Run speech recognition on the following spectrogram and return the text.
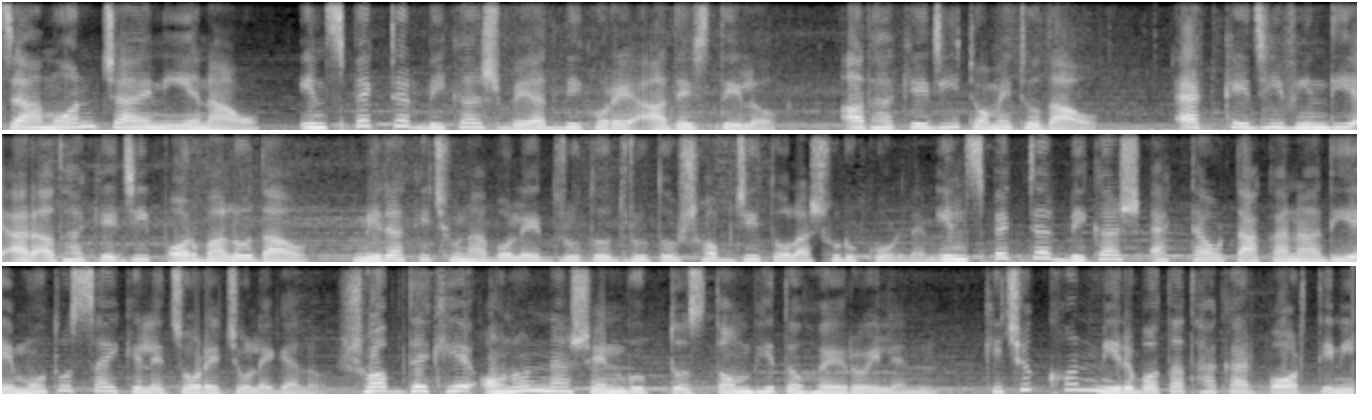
যা মন চায় নিয়ে নাও। ইন্সপেক্টর বিকাশ বেয়াদবি করে আদেশ দিল, আধা কেজি টমেটো দাও। এক কেজি ভিন্দি আর আধা কেজি পরবালও দাও, মীরা কিছু না বলে দ্রুত দ্রুত সবজি তোলা শুরু করলেন। ইন্সপেক্টর বিকাশ একটাও টাকা না দিয়ে মোটরসাইকেলে চড়ে চলে গেল। সব দেখে অনন্যা সেনগুপ্ত স্তম্ভিত হয়ে রইলেন। কিছুক্ষণ নির্বতা থাকার পর তিনি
